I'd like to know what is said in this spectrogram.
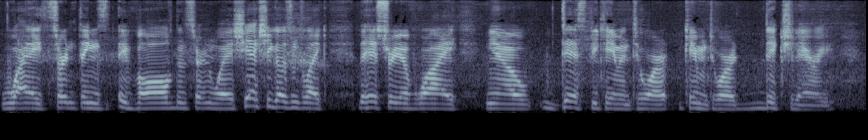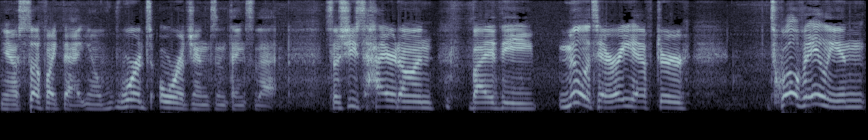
why certain things evolved in certain ways. She actually goes into like the history of why you know dis became into our came into our dictionary. You know stuff like that. You know words origins and things like that. So she's hired on by the military after 12 alien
